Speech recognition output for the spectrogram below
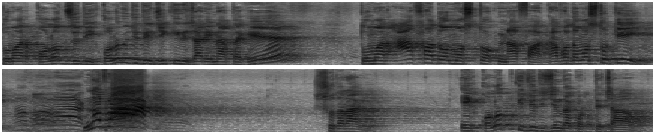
তোমার কলব যদি কলবে যদি জিকির জারি না থাকে তোমার আফাদ মস্তক নাফাক। আফাদ মস্তক কি? নাফাক। সুতরাং এই কলবকে যদি চিন্তা করতে চাও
